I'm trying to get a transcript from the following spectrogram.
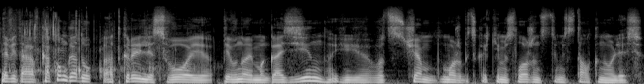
Давид, а в каком году открыли свой пивной магазин, и вот с чем, может быть, с какими сложностями столкнулись?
